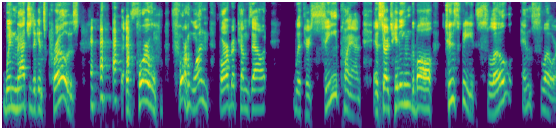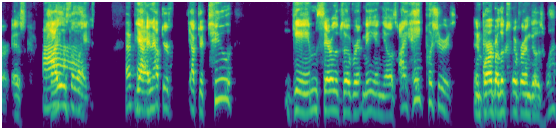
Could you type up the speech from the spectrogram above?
win matches against pros. At four four one, Barbara comes out with her C plan and starts hitting the ball two speeds, slow and slower, as ah, high as the ah. light. Okay. Yeah, and after after two games, Sarah looks over at me and yells, "I hate pushers." And Barbara looks over and goes, "What?"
